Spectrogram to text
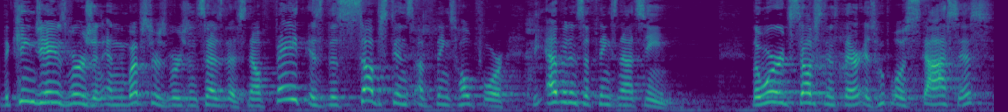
The King James Version and Webster's Version says this Now, faith is the substance of things hoped for, the evidence of things not seen. The word substance there is hypostasis,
